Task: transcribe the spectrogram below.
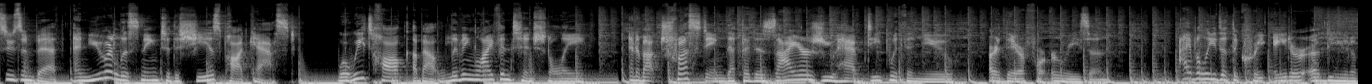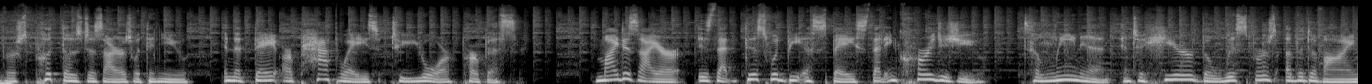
Susan Beth, and you are listening to the She Is podcast, where we talk about living life intentionally and about trusting that the desires you have deep within you are there for a reason. I believe that the creator of the universe put those desires within you and that they are pathways to your purpose. My desire is that this would be a space that encourages you to lean in and to hear the whispers of the divine,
